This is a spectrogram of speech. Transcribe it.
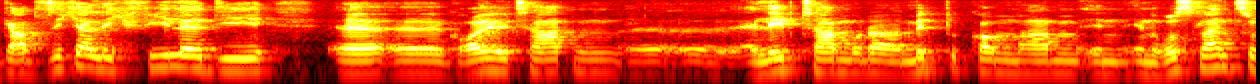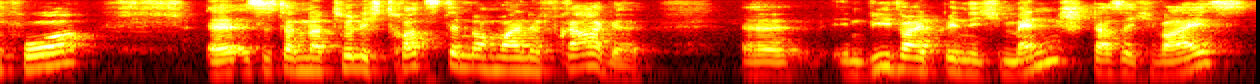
gab sicherlich viele, die äh, äh, Gräueltaten äh, erlebt haben oder mitbekommen haben in, in Russland zuvor. Äh, es ist dann natürlich trotzdem nochmal eine Frage, äh, inwieweit bin ich Mensch, dass ich weiß,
